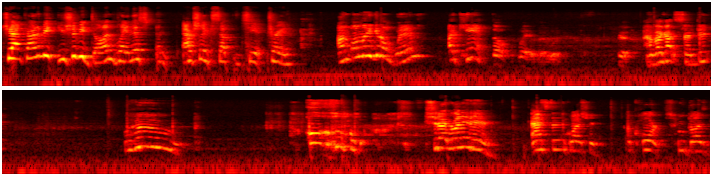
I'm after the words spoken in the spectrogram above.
Jack, kind of be. You should be done playing this and actually accept the trade. I'm only gonna win. I can't though. Wait, wait, wait. Here, Have I got sent it? Woohoo! Oh! Should I run it in? Ask the question. Of course. Who doesn't?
